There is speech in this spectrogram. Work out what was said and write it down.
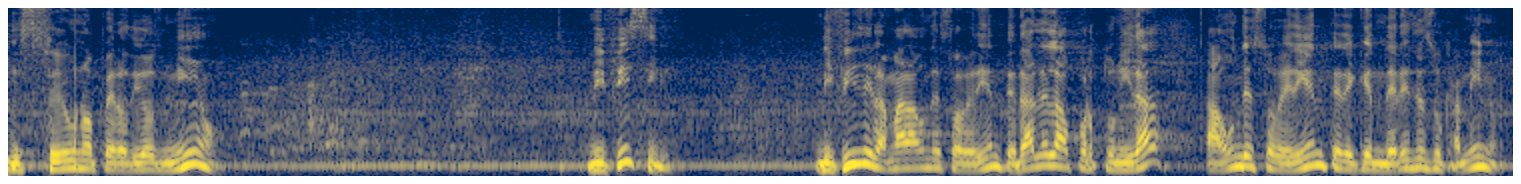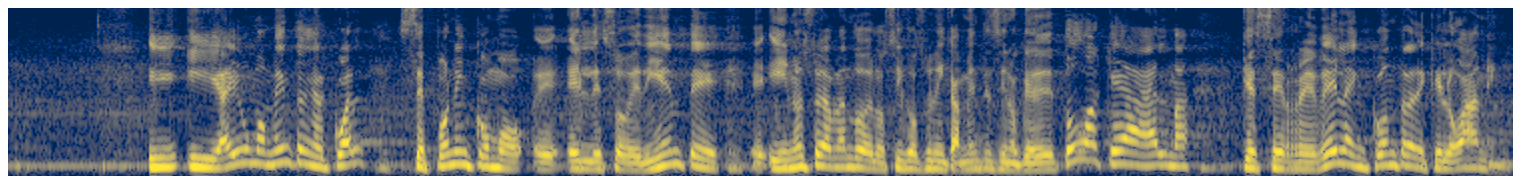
dice uno, pero Dios mío. Difícil. Difícil amar a un desobediente. Darle la oportunidad a un desobediente de que enderece su camino. Y, hay un momento en el cual se ponen como eh, el desobediente, eh, y no estoy hablando de los hijos únicamente, sino que de toda aquella alma que se revela en contra de que lo amen.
